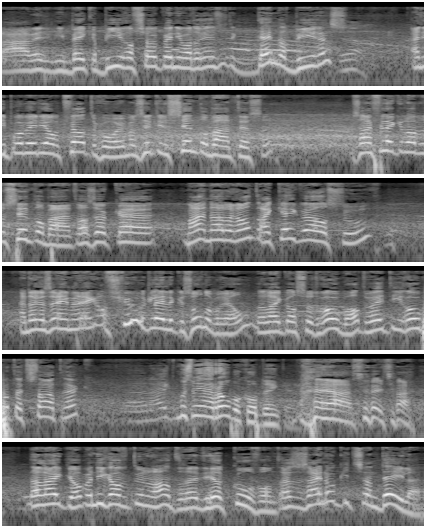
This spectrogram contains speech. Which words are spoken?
ja, weet ik niet, een beker bier of zo. Ik weet niet wat erin zit. Ik denk dat het bier is. En die probeerde hij op het veld te gooien, maar er zit hier een sintelbaan tussen. Dus hij flikkerde op de sintelbaan. Het was ook, eh, maar naar de rand, hij keek wel stoer. En er is een met een afschuwelijk lelijke zonnebril. Dat lijkt wel een soort robot. Heet die robot uit Star Trek? Nou, ik moest weer aan Robocop denken. ja, zoiets. Ja. Daar lijkt hij op. En die gaf hem toen een hand, dat hij het heel cool vond. En ze zijn ook iets aan het delen.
